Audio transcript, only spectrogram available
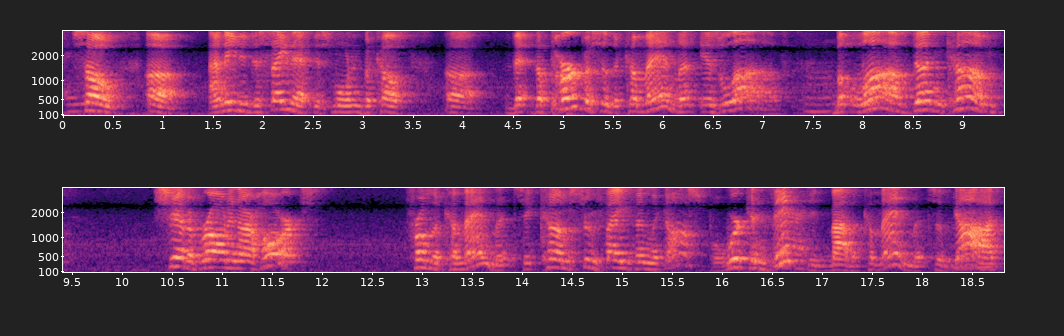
Amen. So uh, I needed to say that this morning because uh, the, the purpose of the commandment is love. But love doesn't come shed abroad in our hearts from the commandments. It comes through faith in the gospel. We're convicted by the commandments of God,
